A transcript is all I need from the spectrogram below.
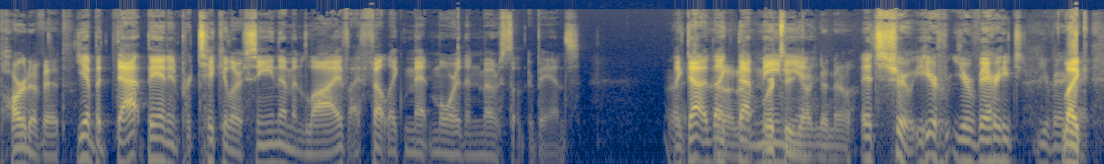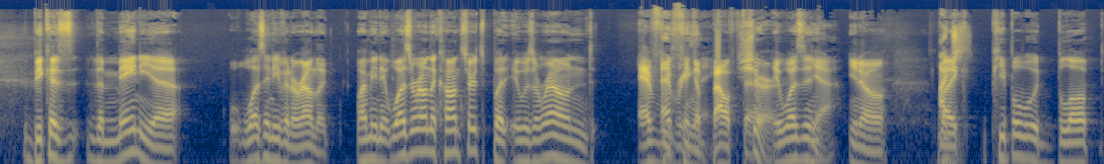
part of it. Yeah, but that band in particular, seeing them in live, I felt like meant more than most other bands. Like that, like that mania. We're too young to know. It's true. You're you're very you're very Like right. because the mania wasn't even around the. I mean, it was around the concerts, but it was around everything, Everything. about them. Sure. It wasn't. Yeah. You know, like just- people would blow up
